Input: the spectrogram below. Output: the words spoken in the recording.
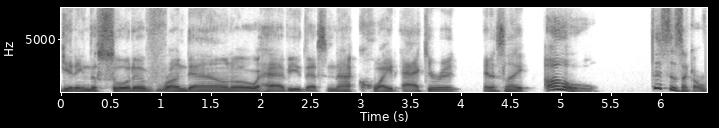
getting the sort of rundown or what have you that's not quite accurate. And it's like, oh, this is like a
